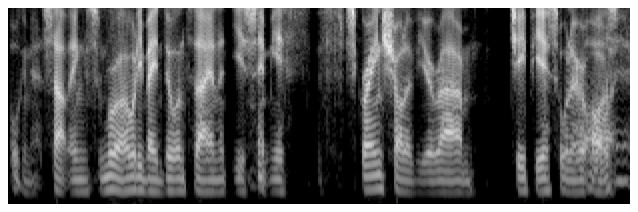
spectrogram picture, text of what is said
talking about something. I said, Roy, what have you been doing today? And you sent me a th- th- screenshot of your um, GPS or whatever it was. Oh, yeah.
